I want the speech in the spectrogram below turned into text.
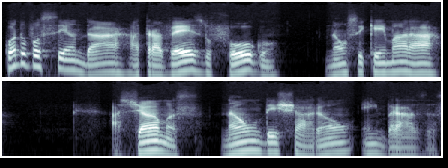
Quando você andar através do fogo, não se queimará. As chamas não deixarão em brasas.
